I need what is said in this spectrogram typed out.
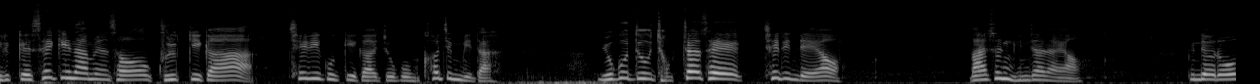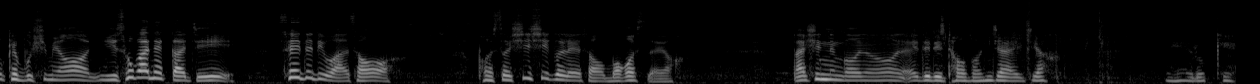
이렇게 색이 나면서 굵기가 체리 굵기가 조금 커집니다. 요거도 적자색 체리인데요. 맛은 괜찮아요. 근데 이렇게 보시면 이 속안에까지 새들이 와서 벌써 시식을 해서 먹었어요. 맛있는 거는 애들이 더 먼저 알죠. 네, 이렇게.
